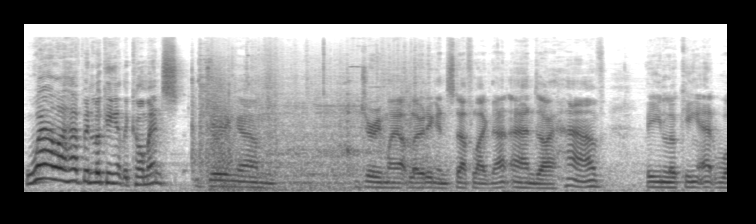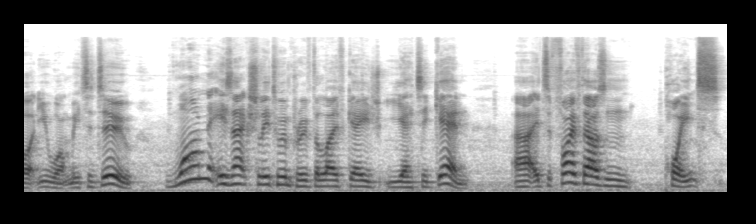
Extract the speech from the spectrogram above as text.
Well, I have been looking at the comments during um during my uploading and stuff like that, and I have been looking at what you want me to do. One is actually to improve the life gauge yet again. Uh, it's at 5,000 points,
